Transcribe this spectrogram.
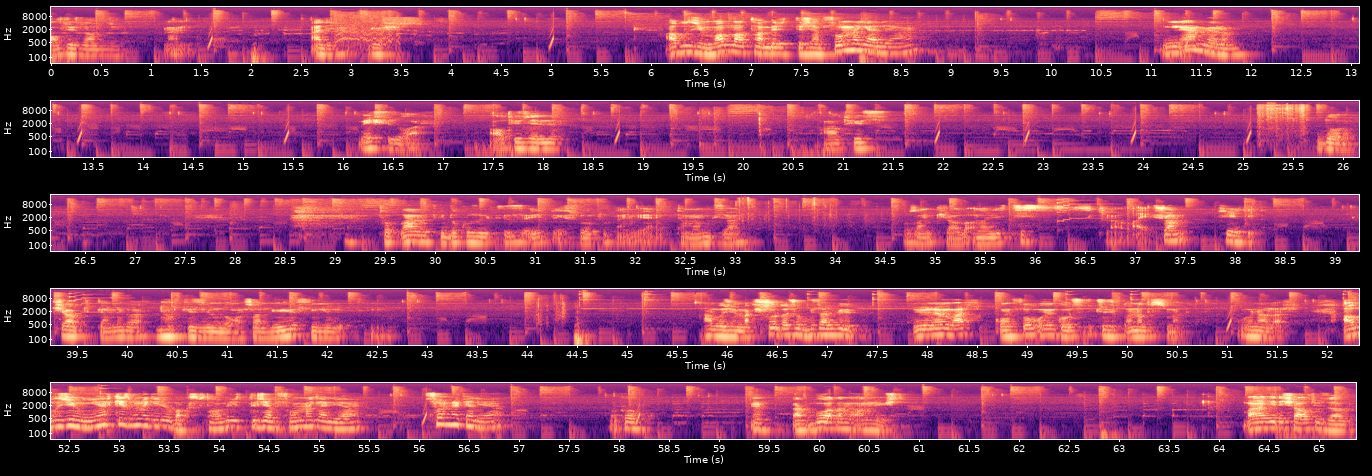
600 alacağım. Ben Hadi görüşürüz. Ablacım vallahi tamir ettireceğim. Sonuna gel ya. İlgilenmiyorum. 500 dolar. 650. 600. Doğru. Toplam ötki 9300 eksi 30'dan gel. Tamam güzel. O zaman kiralı analitis kiralı. Hayır şu an şey değil. Kira dükkan ne kadar? 400 bin dolar. Sen ne yiyorsun ya 400 bin dolar. Ablacım bak şurada çok güzel bir ürünüm var. Konsol oyun konsolu çocukların adırsın bak. Oynarlar. Ablacım niye herkes buna geliyor bak tamir ettireceğim sonra gel ya. Sonra gel ya. Bakalım. Bak bu adam anlıyor işte. Bana gelişi 600 abi.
